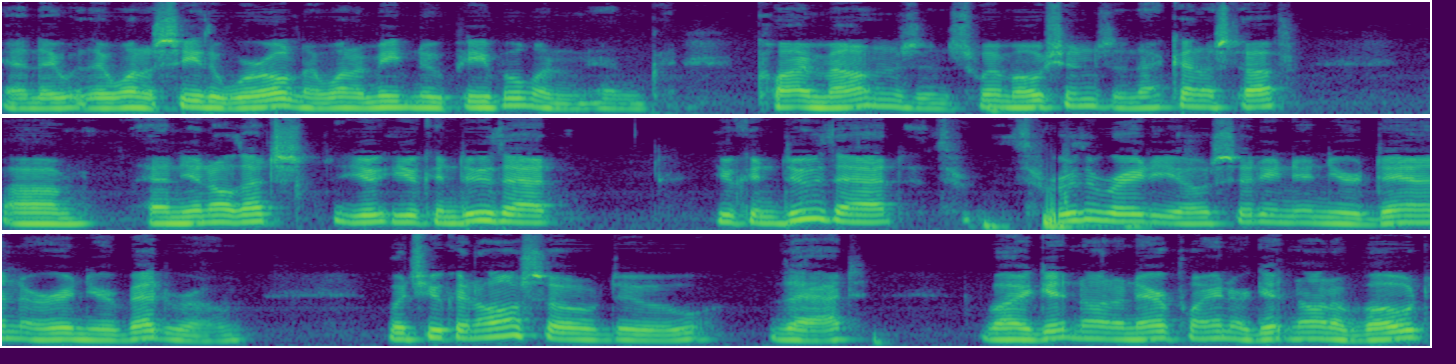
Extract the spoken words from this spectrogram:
and they they want to see the world and they want to meet new people and and climb mountains and swim oceans and that kind of stuff. Um, and you know that's you you can do that you can do that th- through the radio sitting in your den or in your bedroom but you can also do that by getting on an airplane or getting on a boat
